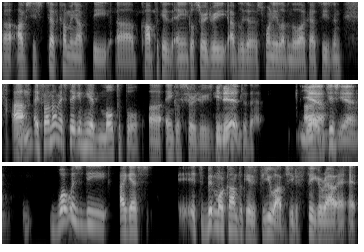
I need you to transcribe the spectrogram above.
uh, obviously Steph coming off the uh, complicated ankle surgery. I believe that was 2011, the lockout season. Uh, mm-hmm. If I'm not mistaken, he had multiple uh, ankle surgeries. He did after that. Uh, yeah, uh, just yeah. What was the? I guess it's a bit more complicated for you, obviously, to figure out a,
